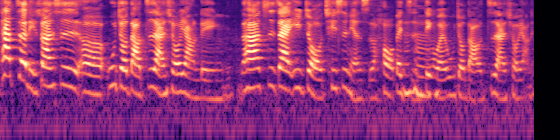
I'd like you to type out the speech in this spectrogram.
它这里算是呃乌九岛自然休养林，它是在一九七四年的时候被指定为五九岛自然休养林。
